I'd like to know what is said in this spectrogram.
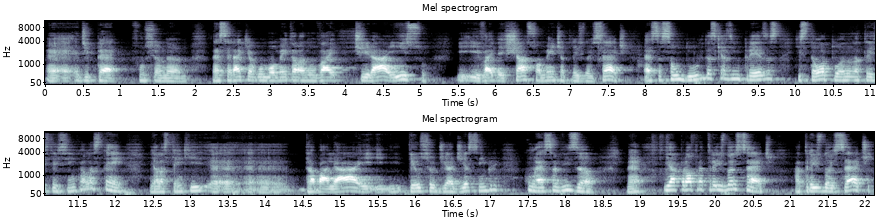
é, é, de pé funcionando? Né? Será que em algum momento ela não vai tirar isso e, e vai deixar somente a 327? Essas são dúvidas que as empresas que estão atuando na 335 elas têm. E elas têm que é, é, é, trabalhar e, e, ter o seu dia a dia sempre com essa visão. Né? E a própria 327 a 327,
